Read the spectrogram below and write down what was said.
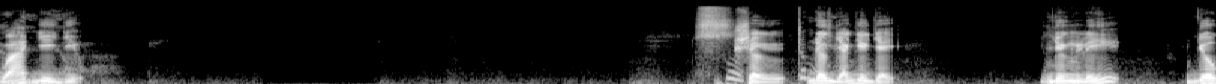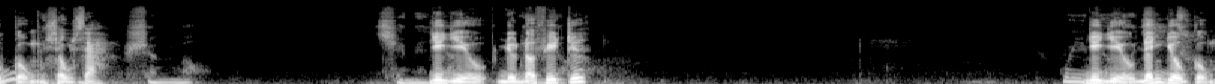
Quá di diệu. Sự đơn giản như vậy, nhưng lý vô cùng sâu xa. Di diệu được nói phía trước. Di diệu đến vô cùng,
